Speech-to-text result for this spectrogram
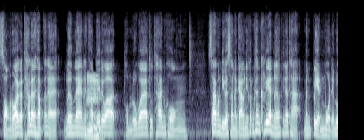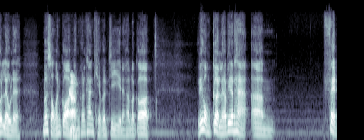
200กว่าท่านแล้วนะครับตั้งแต่เริ่มแรกนะครับอืมเรียกได้ว่าผมรู้ว่าทุกท่านคงทราบกันดีว่าสถานการณ์วันนี้ค่อนข้างเครียดเนอะพี่นัทะมันเปลี่ยนโหมดอย่างรวดเร็วเลย เมื่อสองวันก่อนมันค่อนข้างเขียวกระจีนะครับ แล้วก็ที่ผมเกรินเลยครับพี่นัทะอ่าเฟด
